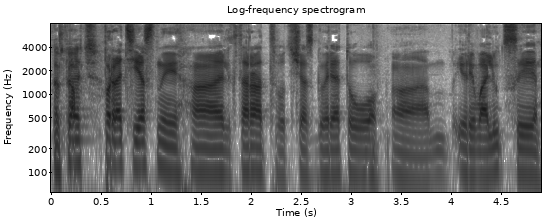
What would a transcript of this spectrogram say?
опять... А протестный э, электорат, вот сейчас говорят о э, революции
